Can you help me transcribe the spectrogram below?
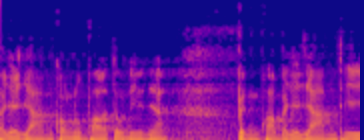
พยายามของหลวงพ่อตรงนี้เนี่ย เป็นความพยายามที่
